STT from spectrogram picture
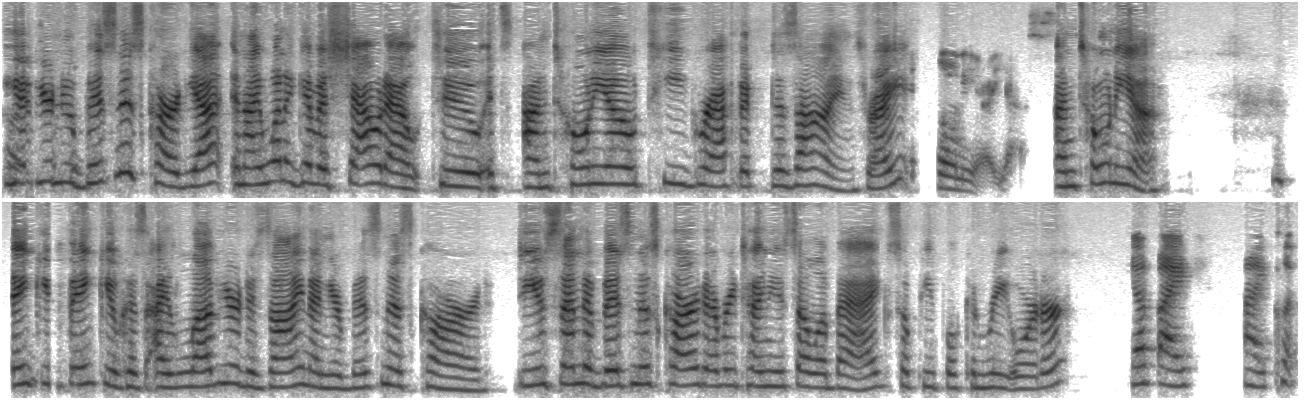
You have your new business card yet? And I want to give a shout out to it's Antonio T Graphic Designs, right? Antonia, yes. Antonia. Thank you, thank you, because I love your design on your business card. Do you send a business card every time you sell a bag so people can reorder? Yep, I I clip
